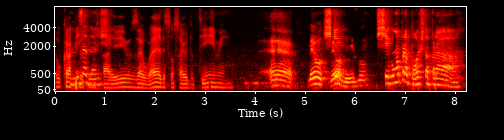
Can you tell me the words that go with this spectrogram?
O craque do time 10. saiu. Zé Wellison saiu do time. É, meu, meu amigo. Chegou uma proposta para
